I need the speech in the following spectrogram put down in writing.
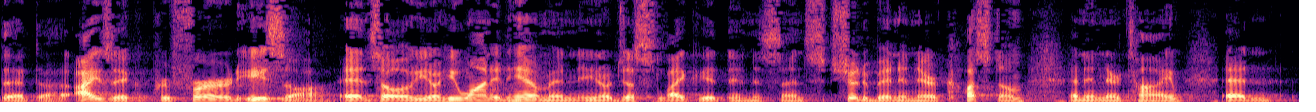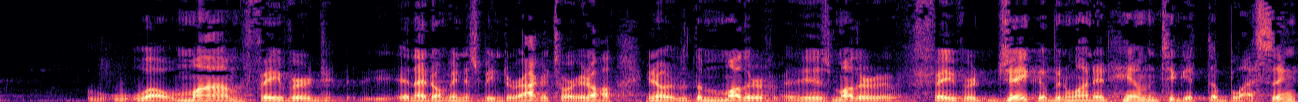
that uh, Isaac preferred Esau, and so you know he wanted him, and you know just like it in a sense should have been in their custom and in their time, and well, mom favored, and I don't mean this being derogatory at all, you know, the mother, his mother favored Jacob and wanted him to get the blessing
